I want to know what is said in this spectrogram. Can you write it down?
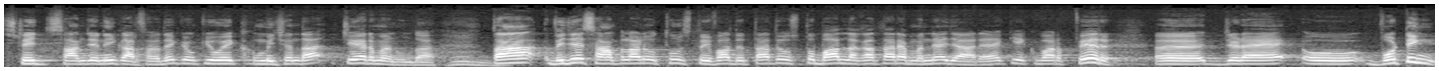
ਸਟੇਜ ਸਾਂਝੇ ਨਹੀਂ ਕਰ ਸਕਦੇ, ਕਿਉਂਕਿ ਉਹ ਇੱਕ ਕਮਿਸ਼ਨ ਦਾ ਚੇਅਰਮੈਨ ਹੁੰਦਾ। ਤਾਂ ਵਿਜੇ ਸਾਂਪਲਾ ਨੇ ਉੱਥੋਂ ਅਸਤੀਫਾ ਦਿੱਤਾ ਤੇ ਉਸ ਤੋਂ ਬਾਅਦ ਲਗਾਤਾਰ ਇਹ ਮੰਨਿਆ ਜਾ ਰਿਹਾ ਹੈ ਕਿ ਇੱਕ ਵਾਰ ਫਿਰ ਜਿਹੜਾ ਹੈ, ਉਹ VOTING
